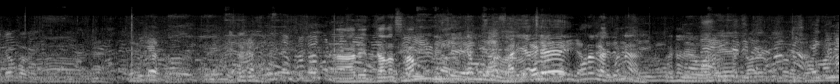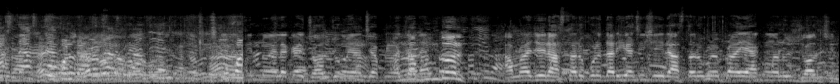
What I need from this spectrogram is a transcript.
এটাও পাবে। আরে দাদা সামনে পরে লাগবে না বিভিন্ন এলাকায় জল জমে আছে, আপনারা আমরা যে রাস্তার উপরে দাঁড়িয়ে আছি, সেই রাস্তার উপরে প্রায় এক মানুষ জল ছিল।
